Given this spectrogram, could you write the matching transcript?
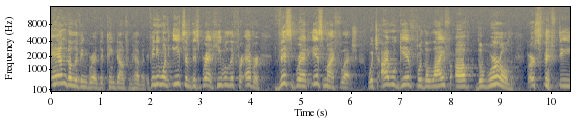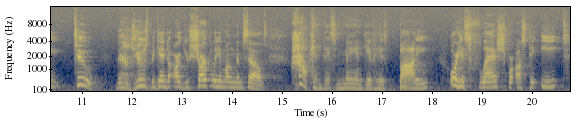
am the living bread that came down from heaven. If anyone eats of this bread, he will live forever. This bread is my flesh, which I will give for the life of the world. Verse 52. Then the Jews began to argue sharply among themselves How can this man give his body or his flesh for us to eat?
